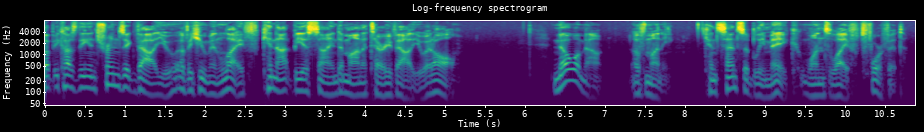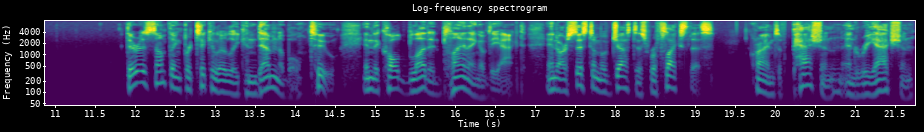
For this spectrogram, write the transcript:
but because the intrinsic value of a human life cannot be assigned a monetary value at all. No amount of money can sensibly make one's life forfeit. There is something particularly condemnable, too, in the cold blooded planning of the act, and our system of justice reflects this. Crimes of passion and reaction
